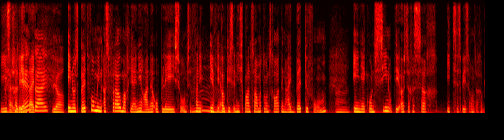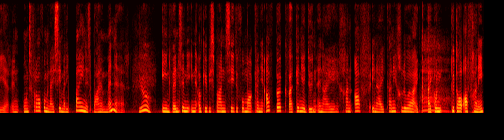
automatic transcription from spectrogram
hier is 'n geleentheid. Ja. En ons bid vir hom en as vrou mag jy nie hande op lê. So ons het van die Mm. een van die ouetjies in die span saam met ons gehad en hy bid toe vir hom Mm. en jy kon sien op die ou se gesig iets is besig om te gebeur. En ons vra hom en hy sê maar die pyn is baie minder. Jo. En Vincent die ouetjie op die span sê toe vir hom maar kan jy afbuk? Wat kan jy doen? En hy gaan af en hy kan nie glo hy hy kon totaal afgaan nie.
